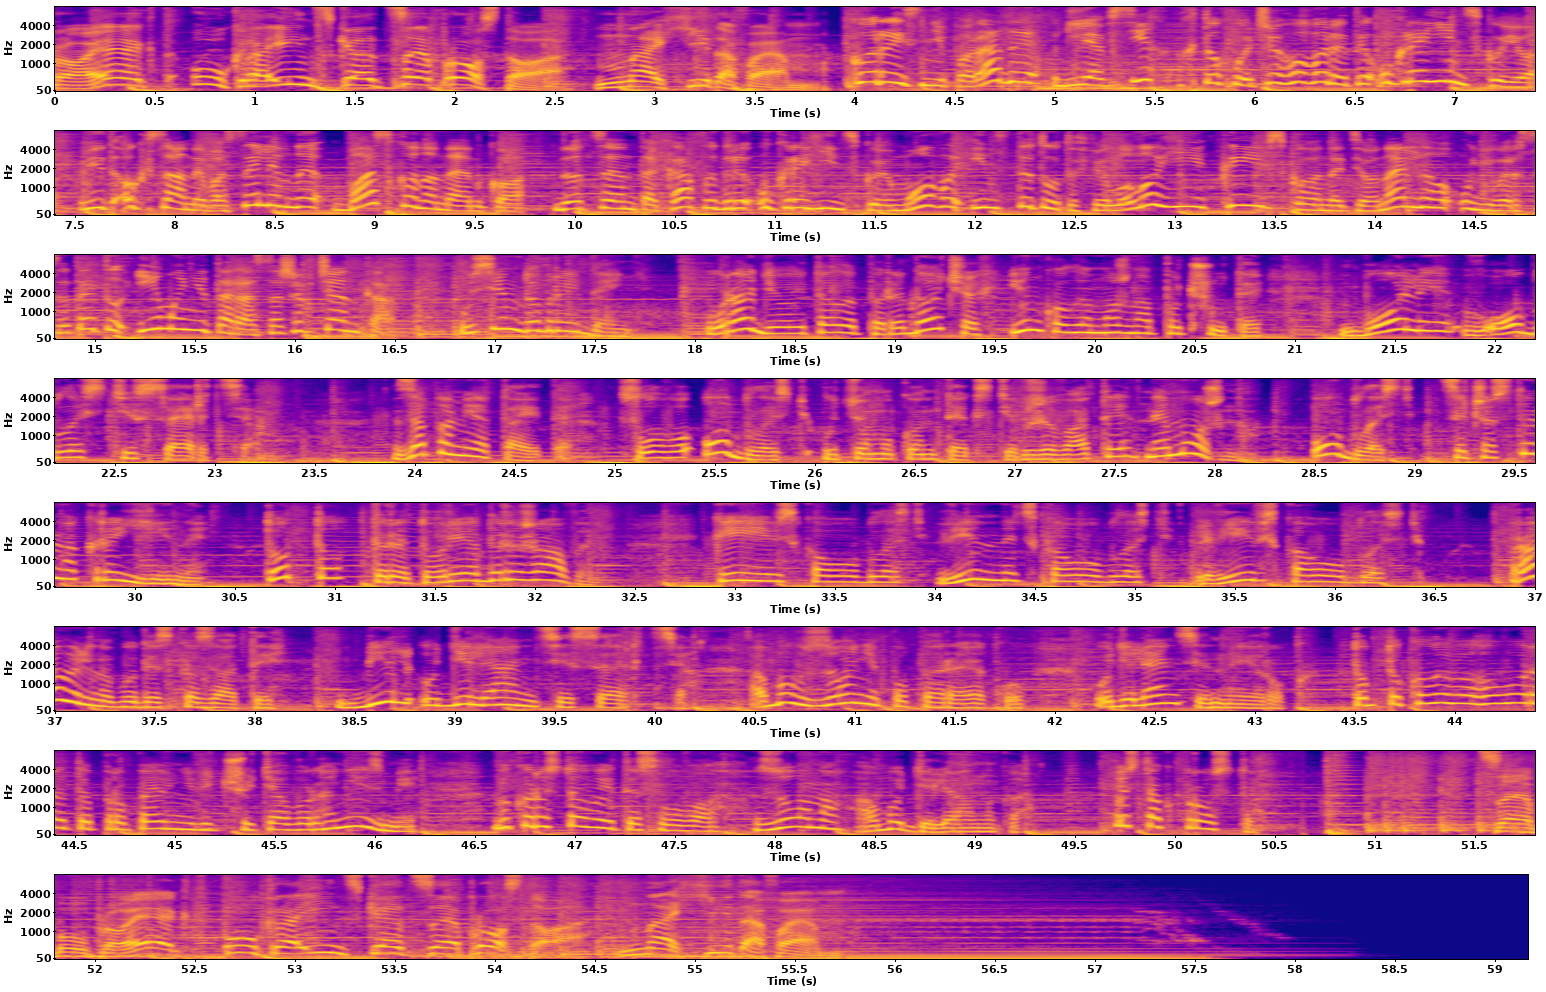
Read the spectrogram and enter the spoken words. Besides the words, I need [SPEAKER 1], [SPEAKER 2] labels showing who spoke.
[SPEAKER 1] Проект Українська це просто на Ем. Хіт-ФМ.
[SPEAKER 2] Корисні поради для всіх, хто хоче говорити українською від Оксани Васильівни Баскононенко, доцента кафедри української мови Інституту філології Київського національного університету імені Тараса Шевченка.
[SPEAKER 3] Усім добрий день. У радіо і телепередачах інколи можна почути болі в області серця. Запам'ятайте, слово область у цьому контексті вживати не можна. Область це частина країни, тобто територія держави. Київська область, Вінницька область, Львівська область. Правильно буде сказати біль у ділянці серця або в зоні попереку, у ділянці нирок. Тобто, коли ви говорите про певні відчуття в організмі, використовуєте слова зона або ділянка. Ось так просто.
[SPEAKER 1] Це був проект Українська це просто на Ем. Хіт-ФМ.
